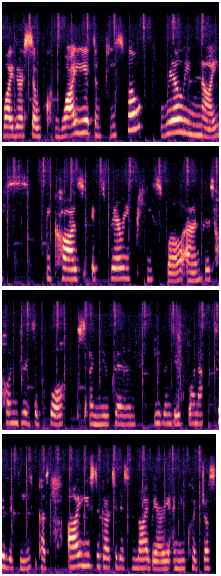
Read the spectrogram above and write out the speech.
why they're so quiet and peaceful. Really nice because it's very peaceful and there's hundreds of books and you can even do fun activities because I used to go to this library and you could just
